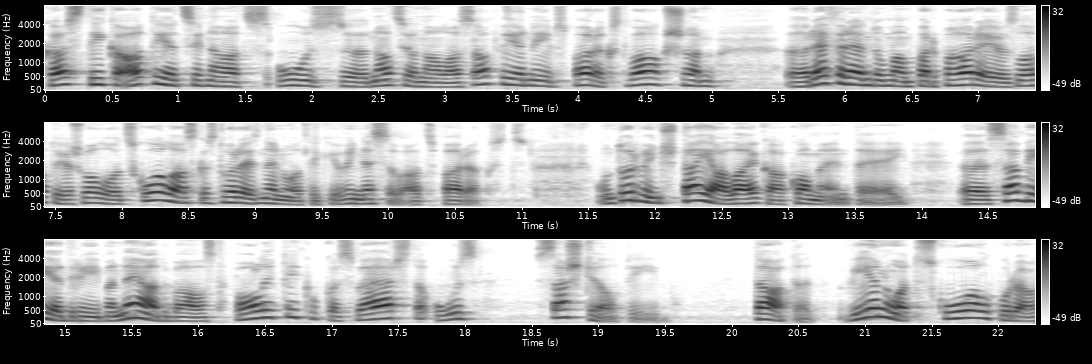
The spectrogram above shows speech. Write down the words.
kas tika attiecināts uz Nacionālās apvienības parakstu vākšanu referendumam par pārēju uz latviešu valodu skolās, kas toreiz nenotika, jo viņi nesavāca parakstus. Un tur viņš tajā laikā komentēja, ka eh, sabiedrība neatbalsta politiku, kas vērsta uz sašķeltību. Tātad vienotu skolu, kurā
